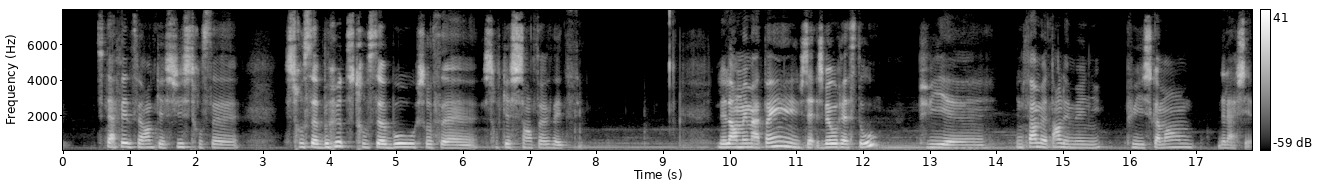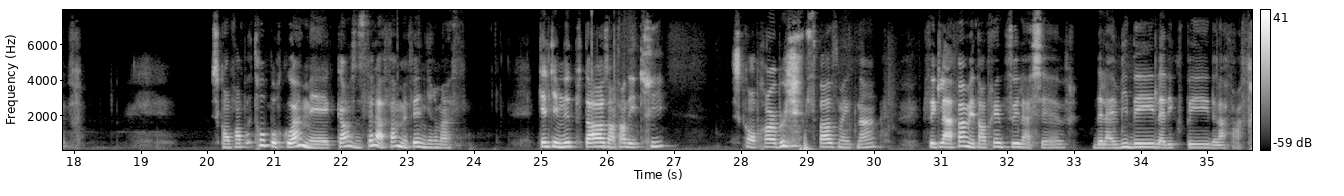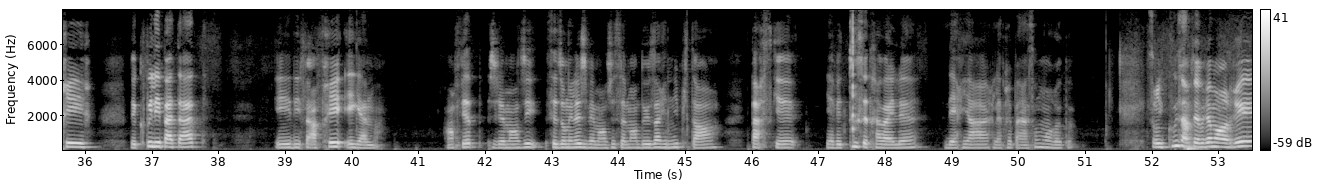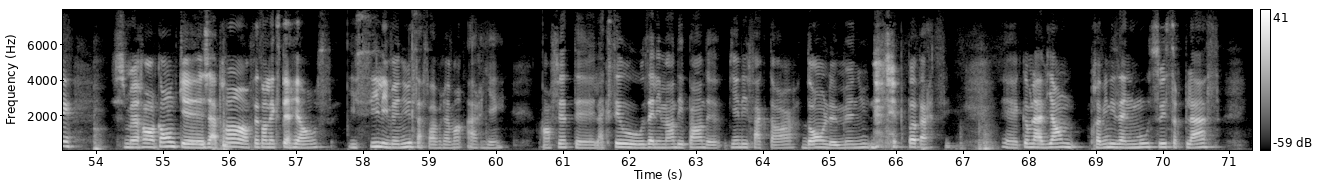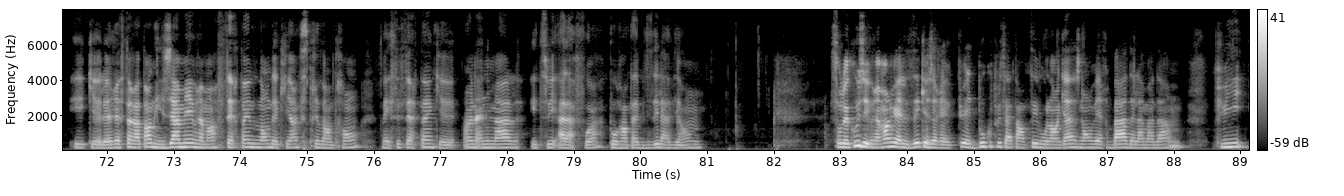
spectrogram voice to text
tout à fait différentes que je suis. Je trouve ça, je trouve ça brut, je trouve ça beau, je trouve ça, je trouve que je suis chanceuse d'être ici. Le lendemain matin, je vais au resto, puis, euh, une femme me tend le menu, puis je commande de la chèvre. Je comprends pas trop pourquoi, mais quand je dis ça, la femme me fait une grimace. Quelques minutes plus tard, j'entends des cris. Je comprends un peu ce qui se passe maintenant. C'est que la femme est en train de tuer la chèvre, de la vider, de la découper, de la faire frire, de couper les patates et de les faire frire également. En fait, je vais manger, cette journée-là, je vais manger seulement deux heures et demie plus tard parce que il y avait tout ce travail-là derrière la préparation de mon repas. Sur le coup, ça me fait vraiment rire. Je me rends compte que j'apprends en faisant l'expérience. Ici, les menus, ça sert vraiment à rien. En fait, euh, l'accès aux aliments dépend de bien des facteurs dont le menu ne fait pas partie. Euh, comme la viande provient des animaux tués sur place, et que le restaurateur n'est jamais vraiment certain du nombre de clients qui se présenteront, mais c'est certain qu'un animal est tué à la fois pour rentabiliser la viande. Sur le coup, j'ai vraiment réalisé que j'aurais pu être beaucoup plus attentive au langage non verbal de la madame. Puis,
